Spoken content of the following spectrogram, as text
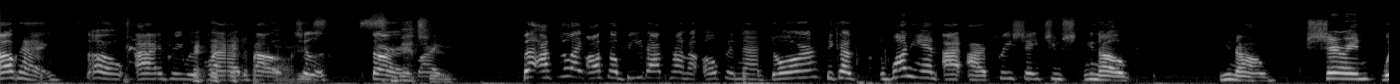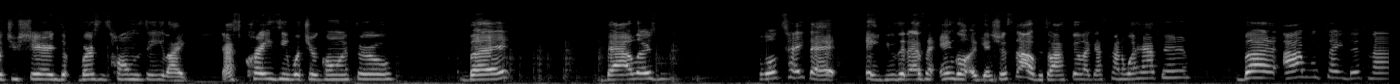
Okay, so I agree with Vlad about Oh, third. Like, But I feel like also B Dot kind of opened that door because one hand I, I appreciate you sh- you know you know sharing what you shared versus Holmesy like that's crazy what you're going through, but battlers will take that and use it as an angle against yourself. So I feel like that's kind of what happened. But I will say this now.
